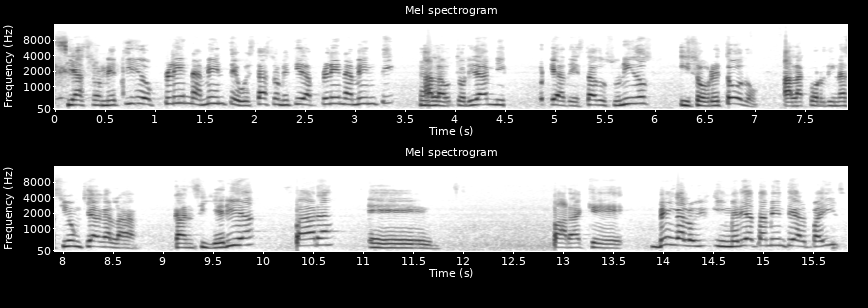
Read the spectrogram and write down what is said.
se ha sometido plenamente o está sometida plenamente a la autoridad migratoria de Estados Unidos y sobre todo a la coordinación que haga la Cancillería para, eh, para que venga inmediatamente al país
